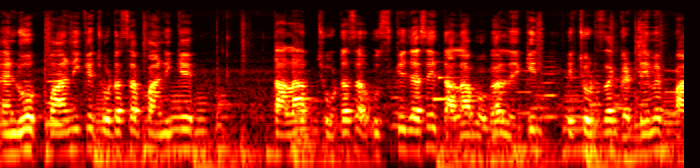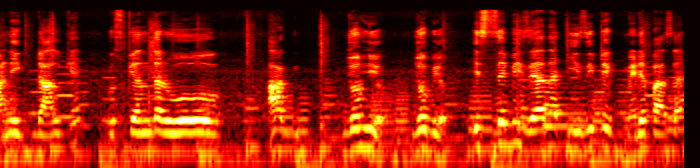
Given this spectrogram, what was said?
एंड वो पानी के छोटा सा पानी के तालाब छोटा सा उसके जैसे ही तालाब होगा, लेकिन एक छोटा सा गड्ढे में पानी डाल के उसके अंदर वो आग, जो ही हो, जो भी हो, इससे भी ज़्यादा इजी ट्रिक मेरे पास है।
